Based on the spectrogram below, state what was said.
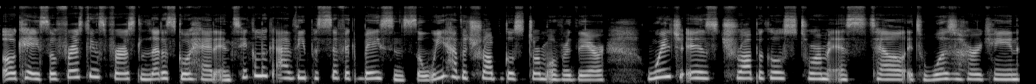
Okay, so first things first, let us go ahead and take a look at the Pacific Basin. So we have a tropical storm over there, which is Tropical Storm Estelle. It was a hurricane,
